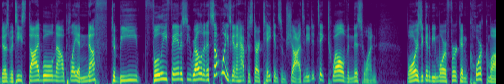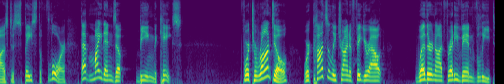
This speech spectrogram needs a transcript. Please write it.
Does Matisse Thybulle now play enough to be fully fantasy relevant? At some point, he's going to have to start taking some shots, and he did take 12 in this one. Or is it going to be more Furkan Korkmaz to space the floor? That might end up being the case. For Toronto, we're constantly trying to figure out whether or not Freddie VanVleet,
